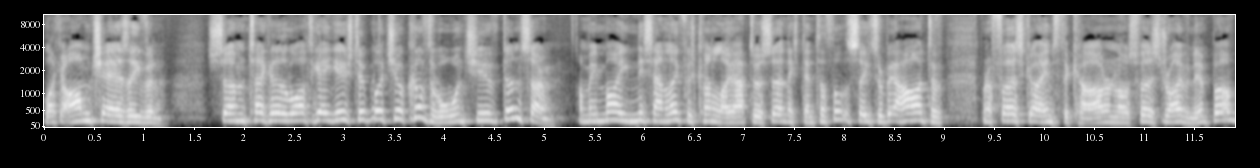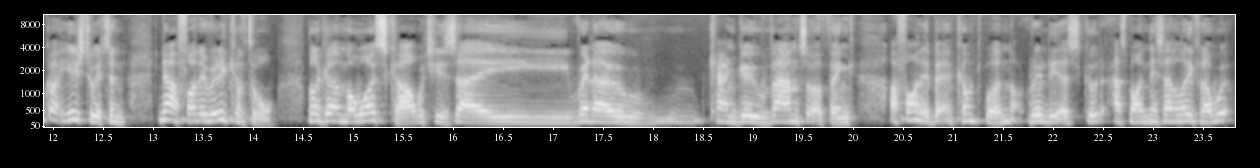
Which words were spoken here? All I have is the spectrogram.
like armchairs even. Some take a little while to get used to, but you're comfortable once you've done so. I mean, my Nissan Leaf was kind of like that to a certain extent. I thought the seats were a bit hard to when I first got into the car and I was first driving it, but I've got used to it and now I find it really comfortable. When I go in my wife's car, which is a Renault Kangoo van sort of thing, I find it a bit uncomfortable and not really as good as my Nissan Leaf. And I w-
